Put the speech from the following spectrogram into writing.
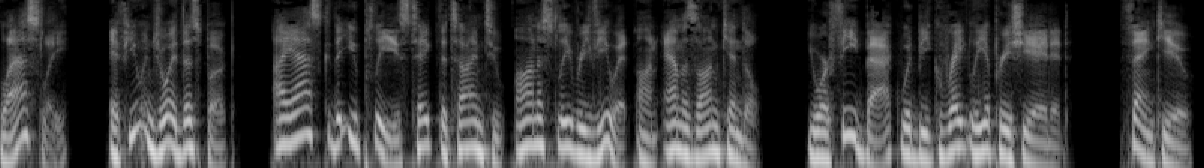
Lastly, if you enjoyed this book, I ask that you please take the time to honestly review it on Amazon Kindle. Your feedback would be greatly appreciated. Thank you.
